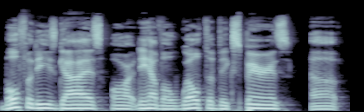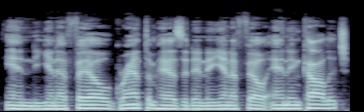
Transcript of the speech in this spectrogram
both of these guys are they have a wealth of experience uh, in the NFL. Grantham has it in the NFL and in college.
